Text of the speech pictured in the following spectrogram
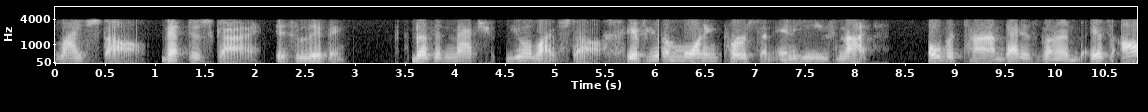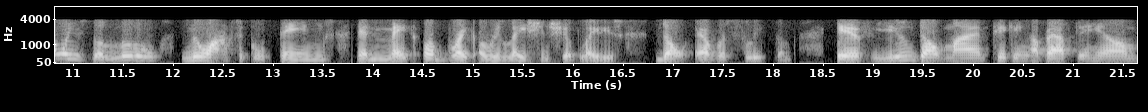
lifestyle that this guy is living. Does it match your lifestyle? If you're a morning person and he's not, over time that is going to it's always the little nuanceical things that make or break a relationship ladies don't ever sleep them if you don't mind picking up after him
